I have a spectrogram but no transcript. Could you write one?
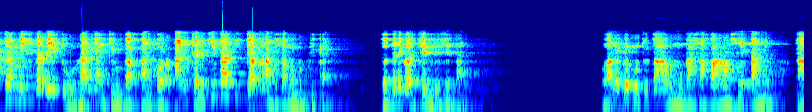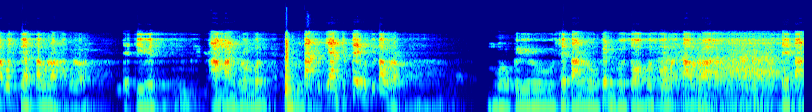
ada misteri Tuhan yang diungkapkan Quran dan kita tidak pernah bisa membuktikan. Contohnya kok jin di setan. Lalu kita kudu tahu muka safah roh setan. Nah aku sudah tahu roh aku loh. Jadi aman belum bos. Entah sekian detik kudu tahu roh. Mau keliru setan rugen, gue sopo semua tahu roh. Setan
